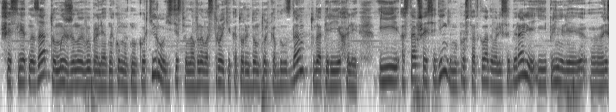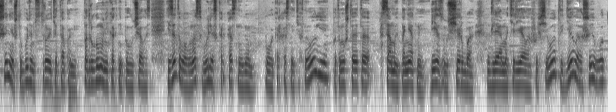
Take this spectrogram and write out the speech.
6 лет назад, то мы с женой выбрали однокомнатную квартиру, естественно, в новостройке, который дом только был сдан, туда переехали. И оставшиеся деньги мы просто откладывали, собирали и приняли решение, что будем строить этапами. По-другому никак не получалось. Из этого у нас вылез каркасный дом по каркасной технологии, потому что это самый понятный, без ущерба для материалов и всего. Ты делаешь, и вот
